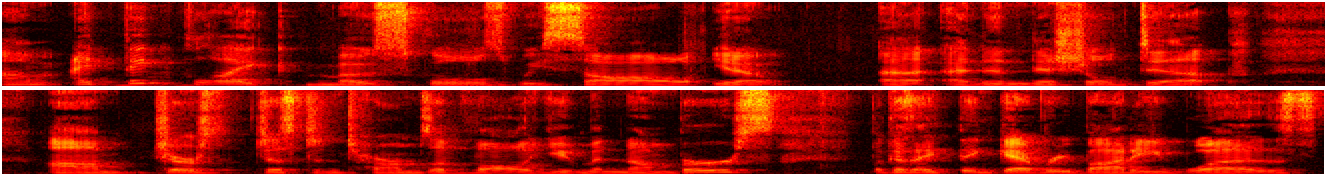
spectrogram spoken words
Um, I think, like most schools, we saw, you know, a, an initial dip, um, just just in terms of volume and numbers, because I think everybody was,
